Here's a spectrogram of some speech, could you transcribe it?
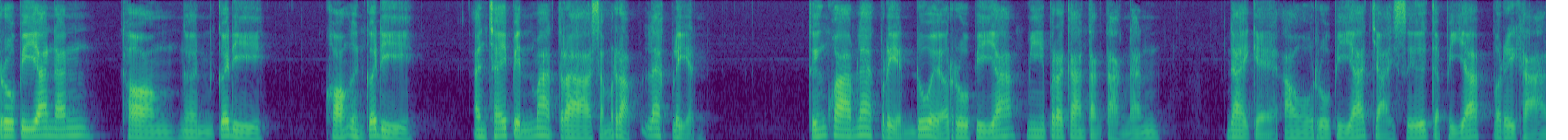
รูปียะนั้น ทองเงินก็ดี ของอื่นก็ดี อันใช้เป็นมาตราสำหรับแลกเปลี่ยน ถึงความแลกเปลี่ยนด้วยรูปียะมีประการต่างๆนั้น ได้แก่เอารูปียะจ่ายซื้อกับปิยะบริขาร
